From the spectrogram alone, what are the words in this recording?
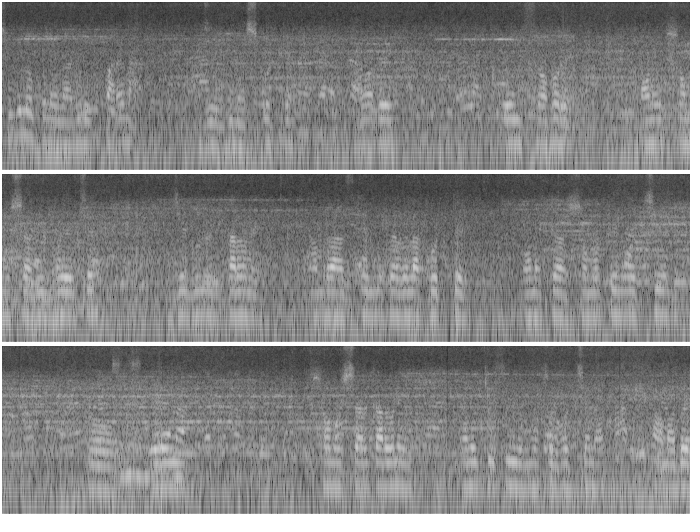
সেগুলো কোনো নাগরিক পারে না যে বিনাশ করতে আমাদের এই শহরে অনেক সমস্যা দূর হয়েছে, যেগুলোর কারণে আমরা আজকে মোকাবেলা করতে অনেকটা সম্মুখীন হচ্ছি। তো এই সমস্যার কারণে অনেক কিছু উন্মোচন হচ্ছে না। আমাদের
